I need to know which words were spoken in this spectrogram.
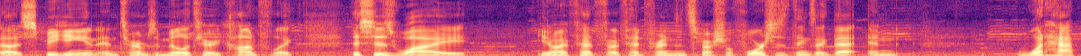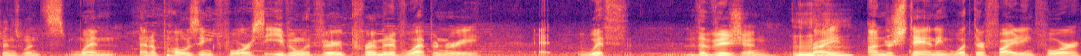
uh, speaking in, in terms of military conflict, this is why you know, I've had I've had friends in special forces, things like that, and what happens when when an opposing force, even with very primitive weaponry, eh, with the vision, right, understanding what they're fighting for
